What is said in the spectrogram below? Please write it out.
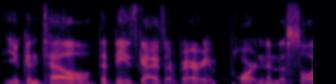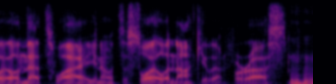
you can tell that these guys are very important in the soil, and that's why, you know, it's a soil inoculant for us. Mm-hmm.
